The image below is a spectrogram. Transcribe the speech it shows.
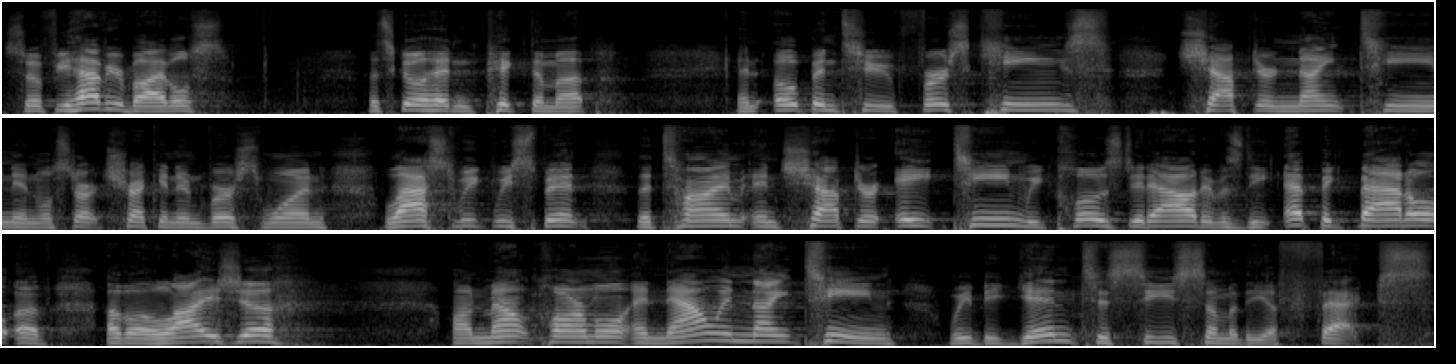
So if you have your Bibles, let's go ahead and pick them up and open to 1 Kings chapter 19, and we'll start trekking in verse 1. Last week we spent the time in chapter 18. We closed it out. It was the epic battle of, of Elijah on Mount Carmel. And now in 19, we begin to see some of the effects,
